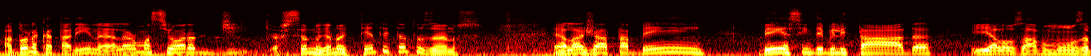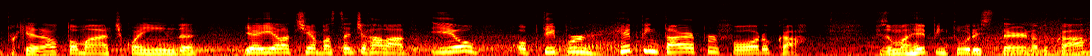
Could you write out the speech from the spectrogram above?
A dona Catarina, ela era uma senhora de, se eu não me engano, 80 e tantos anos. Ela já tá bem, bem assim, debilitada e ela usava o Monza porque era automático ainda, e aí ela tinha bastante ralado. E eu optei por repintar por fora o carro. Fiz uma repintura externa do carro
